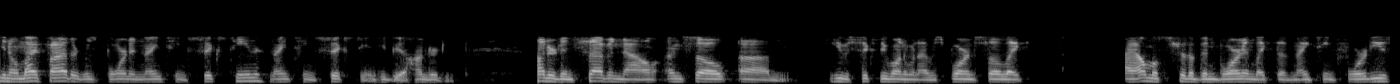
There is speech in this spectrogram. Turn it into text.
you know, my father was born in 1916, 1916. He'd be 100, 107 now. And so um, he was 61 when I was born. So, like, I almost should have been born in like the 1940s,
